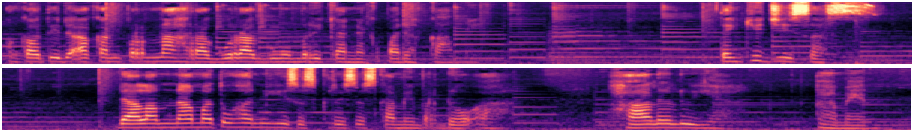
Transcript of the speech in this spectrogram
Engkau tidak akan pernah ragu-ragu memberikannya kepada kami. Thank you Jesus. Dalam nama Tuhan Yesus Kristus kami berdoa. Haleluya. Amin.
